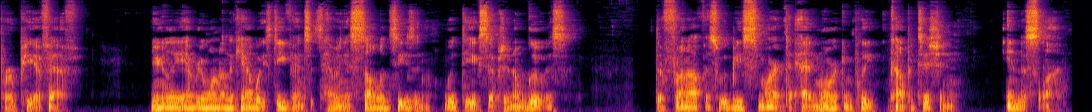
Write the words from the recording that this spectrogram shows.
per PFF. Nearly everyone on the Cowboys defense is having a solid season, with the exception of Lewis. The front office would be smart to add more complete competition in the slot.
